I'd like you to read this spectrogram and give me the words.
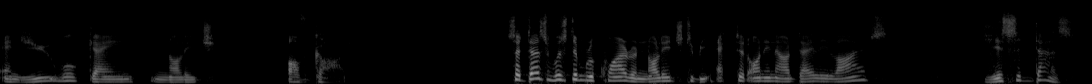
and you will gain knowledge of God. So, does wisdom require a knowledge to be acted on in our daily lives? Yes, it does.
